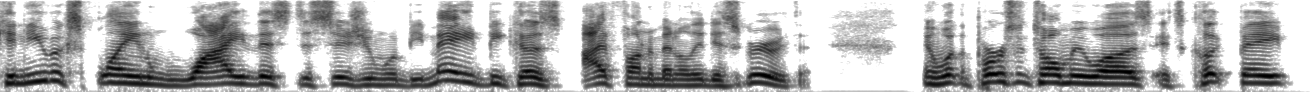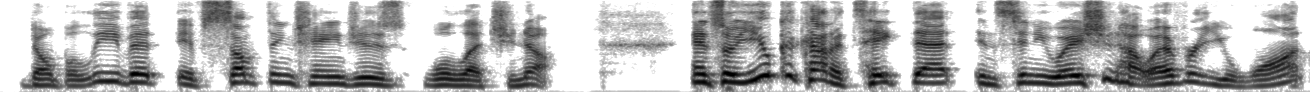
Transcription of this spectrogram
can you explain why this decision would be made? Because I fundamentally disagree with it. And what the person told me was it's clickbait. Don't believe it. If something changes, we'll let you know. And so you could kind of take that insinuation however you want.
